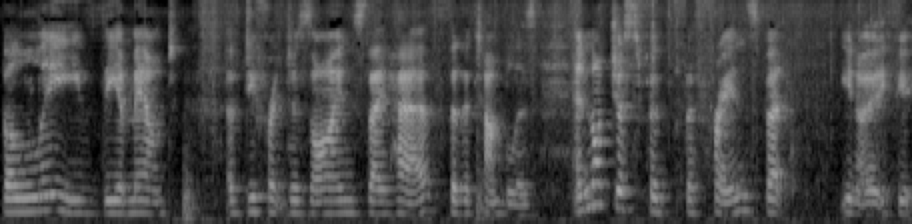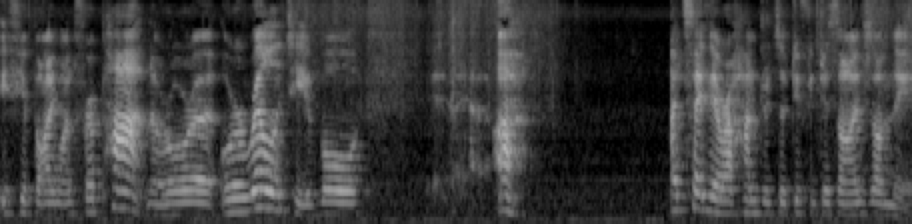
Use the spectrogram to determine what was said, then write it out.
believe the amount of different designs they have for the tumblers. And not just for, for friends, but you know, if you if you're buying one for a partner or a or a relative or uh, I'd say there are hundreds of different designs on there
